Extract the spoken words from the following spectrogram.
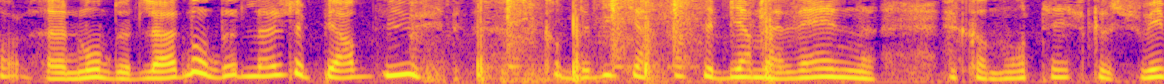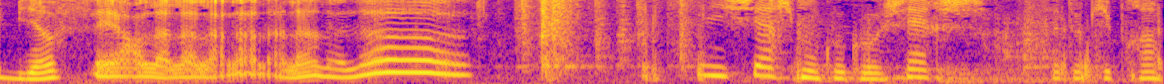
Oh là, nom de là, nom de là, je l'ai perdue. Comme d'habitude, ça c'est bien ma veine. Comment est-ce que je vais bien faire là là là là là là là Il cherche, mon coco, cherche. Ça t'occupera.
